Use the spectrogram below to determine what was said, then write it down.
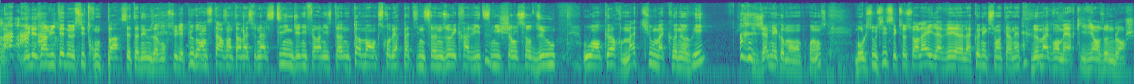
Voilà. Et les invités ne s'y trompent pas. Cette année, nous avons reçu les plus grandes stars internationales Sting, Jennifer Aniston, Tom Hanks, Robert Pattinson, Zoe Kravitz, Michelle Soju ou encore Matthew McConaughey. Je sais jamais comment on prononce. Bon, le souci, c'est que ce soir-là, il avait euh, la connexion Internet de ma grand-mère qui vit en zone blanche.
